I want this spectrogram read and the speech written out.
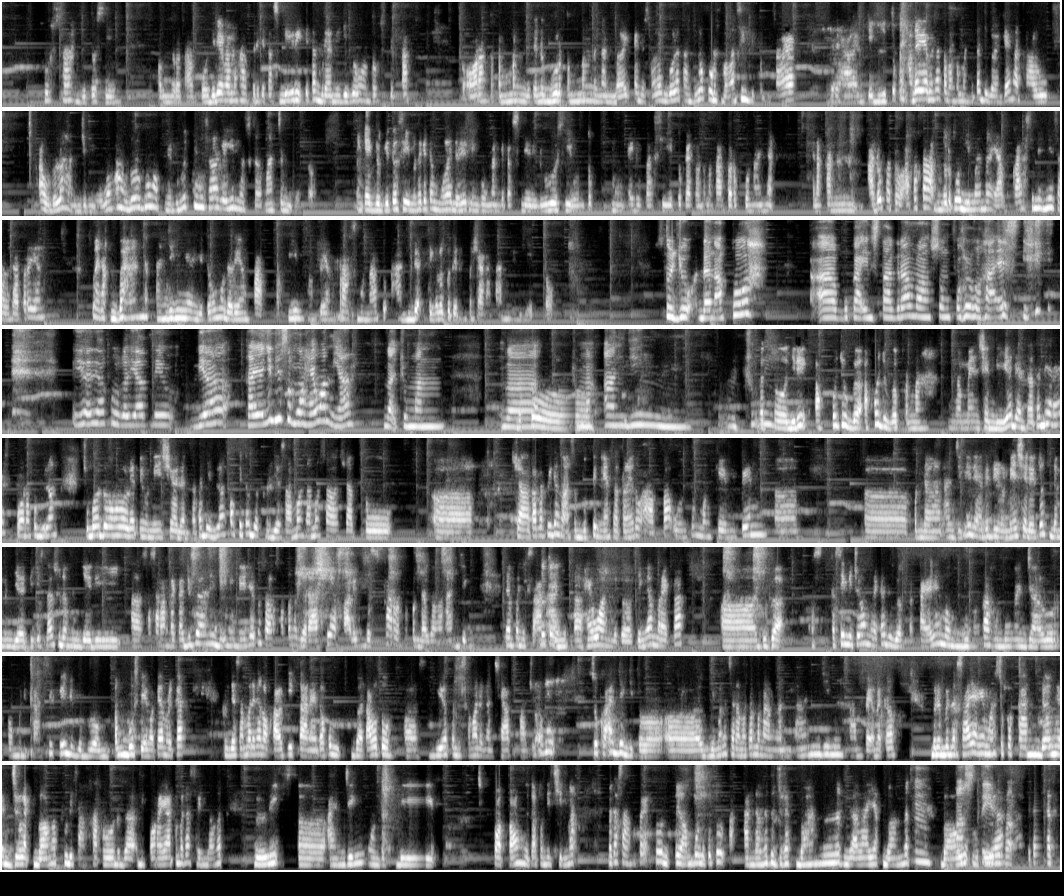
susah gitu sih kalau menurut aku. Jadi memang harus dari kita sendiri. Kita berani juga untuk speak up ke orang ke temen gitu negur temen dengan baik. Eh misalnya gue liat anjing lo kurus banget sih gitu. Misalnya dari hal yang kayak gitu. Kan ada ya misalnya teman-teman kita juga kayak nggak terlalu ah udahlah anjing doang ah udahlah gue gak punya duit nih misalnya kayak gini segala macem gitu yang kayak begitu sih. Maksudnya kita mulai dari lingkungan kita sendiri dulu sih untuk mengedukasi itu kayak teman-teman kantor pun nanya enakan adop atau apa kak? Menurut lo gimana? Ya aku kasih nih salah satu yang enak banget anjingnya gitu. Mau dari yang papi sampai yang ras mana tuh ada tinggal ikutin persyaratannya gitu. Setuju. Dan aku uh, buka Instagram langsung follow HSI iya ya aku lihat nih dia kayaknya dia semua hewan ya. Nggak cuman nggak cuma anjing. Lucu betul. Nih. jadi aku juga aku juga pernah nge-mention dia dan ternyata dia respon. Aku bilang coba dong lo lihat Indonesia. Dan ternyata dia bilang oh kita udah kerja sama sama salah satu uh, shelter tapi dia nggak sebutin ya shelternya itu apa untuk mengkampanye uh, uh, perdagangan anjing ini yang ada di Indonesia. Dan itu sudah menjadi istilah sudah menjadi uh, sasaran mereka juga nih di Indonesia. Itu salah satu negara Asia yang paling besar untuk perdagangan anjing dan penyiksaan an, uh, hewan gitu sehingga mereka uh, juga ke sini. Cuma mereka juga kayaknya membuka hubungan jalur komunikasi kayak juga belum tembus deh. Makanya mereka kerjasama dengan lokal kita. Nah itu aku nggak tahu tuh uh, dia kerjasama dengan siapa. Cuma aku suka aja gitu loh uh, gimana cara mereka menangani anjing sampai mereka benar-benar sayang yang masuk ke kandang yang jelek banget tuh di satu negara di Korea tuh mereka sering banget beli uh, anjing untuk dipotong gitu atau di Cina mereka sampai tuh ya ampun itu tuh kandangnya tuh jelek banget gak layak banget hmm, bau gitu ya kita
